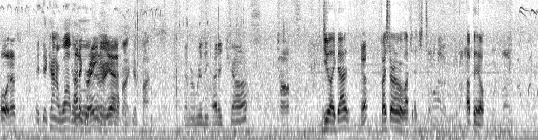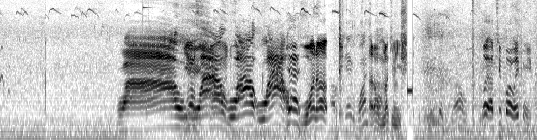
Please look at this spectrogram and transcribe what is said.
Oh, that's It did kind of wobble. Kinda a little bit. grainy, All right, yeah. Good putt. Good putt. never really had a chance. Top. Do you like that? Yeah. If I start on the left edge, it's up the hill. Wow! Yes, wow! Sean. Wow! Wow! Yes. One up. Okay, one. I don't. I'm not giving you shit. Wait, I'm too far away from you.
